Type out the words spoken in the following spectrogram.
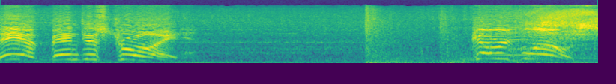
They have been destroyed! Cover's blown!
